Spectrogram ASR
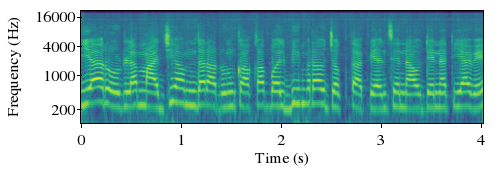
या रोडला माजी आमदार अरुणकाका बलभीमराव जगताप यांचे नाव देण्यात यावे.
